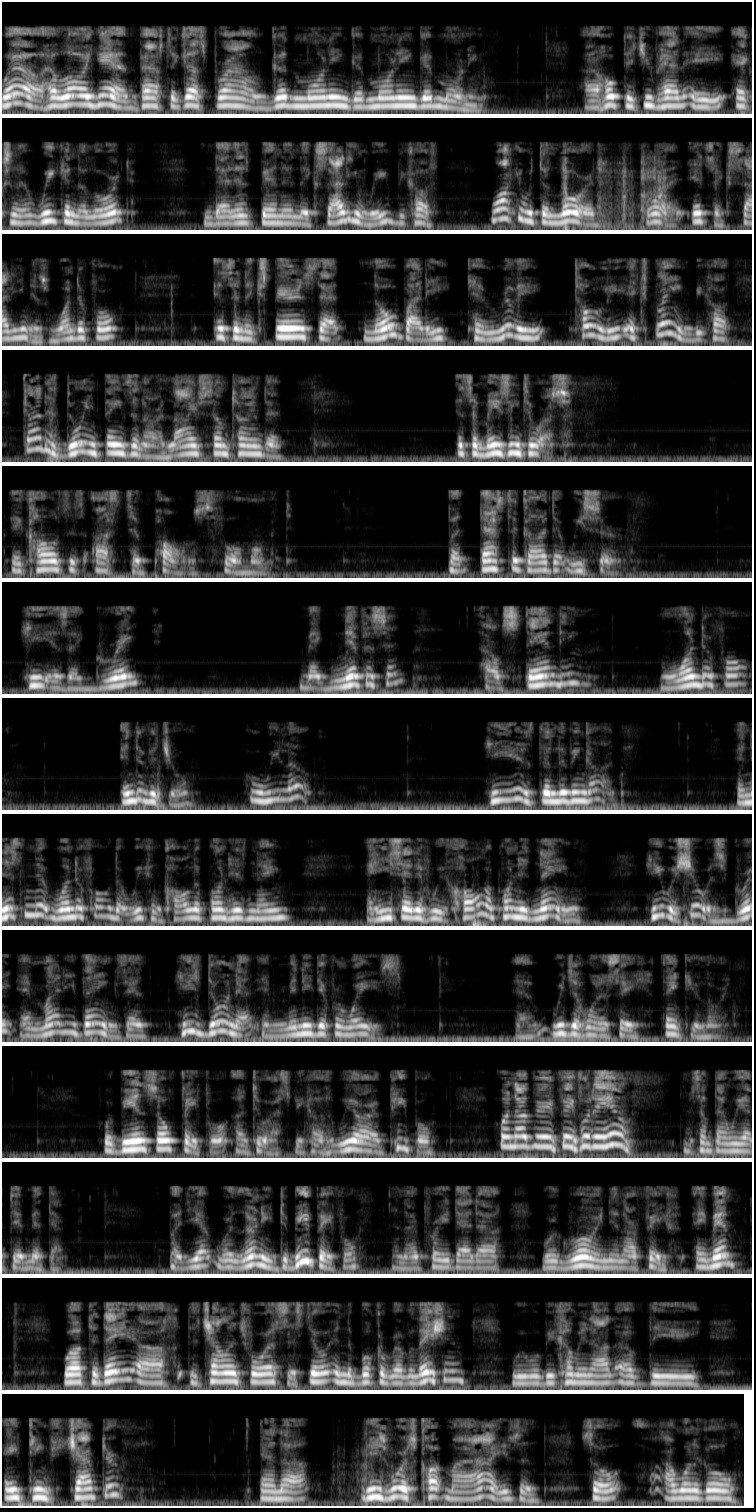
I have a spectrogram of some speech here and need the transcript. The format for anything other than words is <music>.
Well, hello again, Pastor Gus Brown. Good morning, good morning, good morning. I hope that you've had a excellent week in the Lord, and that has been an exciting week because walking with the Lord, boy, it's exciting, it's wonderful. It's an experience that nobody can really totally explain because God is doing things in our lives sometimes that it's amazing to us it causes us to pause for a moment. But that's the God that we serve. He is a great, magnificent, outstanding, wonderful individual who we love. He is the living God. And isn't it wonderful that we can call upon His name? And He said, if we call upon His name, he will show us great and mighty things, and He's doing that in many different ways. And we just want to say thank you, Lord, for being so faithful unto us, because we are a people who are not very faithful to Him. And sometimes we have to admit that. But yet we're learning to be faithful, and I pray that uh, we're growing in our faith. Amen. Well, today uh, the challenge for us is still in the book of Revelation, we will be coming out of the 18th chapter. And uh, these words caught my eyes, and so I want to go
